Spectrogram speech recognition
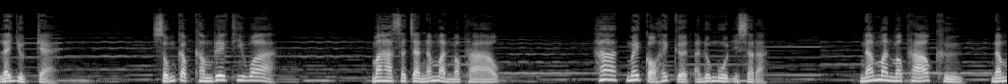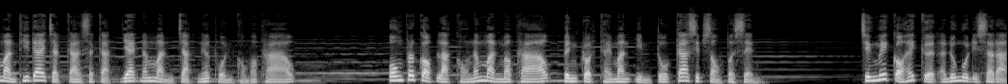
และหยุดแก่ สมกับคำเรียกที่ว่า มหัศจรรย์น้ำมันมะพร้าว 5. ไม่ก่อให้เกิดอนุมูลอิสระ น้ำมันมะพร้าวคือ น้ำมันที่ได้จากการสกัดแยกน้ำมันจากเนื้อผลของมะพร้าว องค์ประกอบหลักของน้ำมันมะพร้าวเป็นกรดไขมันอิ่มตัว 92% จึงไม่ก่อให้เกิดอนุมูลอิสระ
